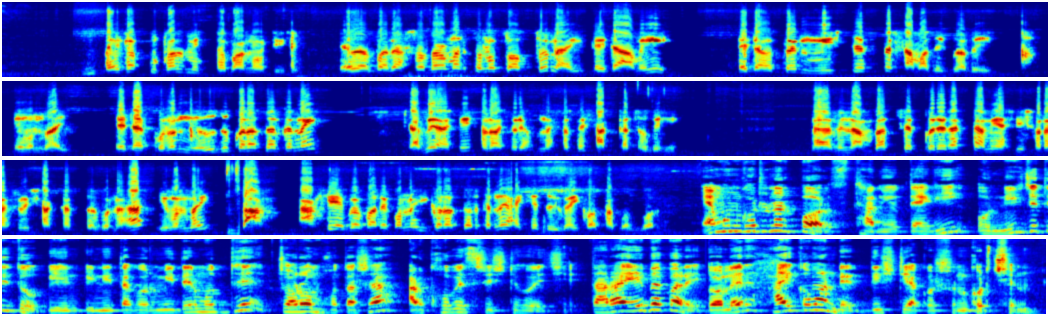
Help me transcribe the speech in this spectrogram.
এটা টোটাল মিথ্যা বানোয়াটি। এ ব্যাপারে আসলে আমার কোনো তথ্য নাই। এটা আমি, এটা হচ্ছে সামাজিক ভাবেই এমন ভাই। এটা কোনো করার দরকার নাই। আমি আসি সরাসরি আপনার সাথে সাক্ষাৎ হবে। আমি নাম্বার সেভ করে রাখতে আমি আসি সরাসরি সাক্ষাৎ করব না হ্যাঁ ইমন ভাই? আসি ব্যাপারে কোনো ই করার দরকার নেই আসে দুই ভাই কথা বলব এমন ঘটনার পর স্থানীয় ত্যাগী ও নির্যাতিত বিএনপি নেতাকর্মীদের মধ্যে চরম হতাশা আর ক্ষোভের সৃষ্টি হয়েছে। তারা এ ব্যাপারে দলের হাইকমান্ডের দৃষ্টি আকর্ষণ করছেন।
